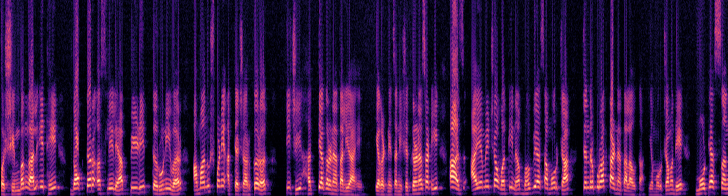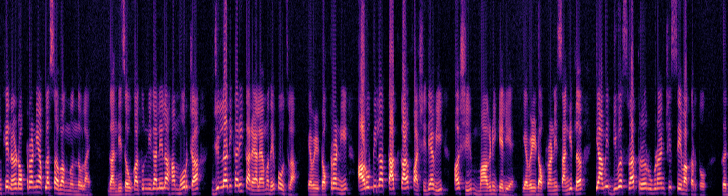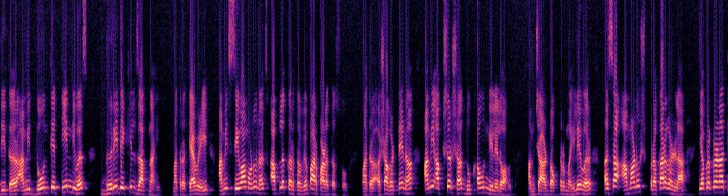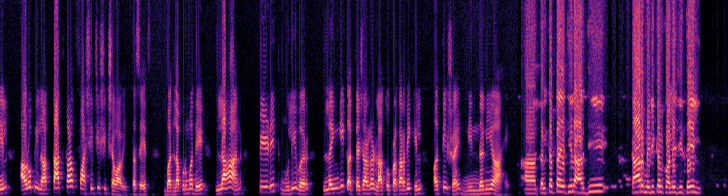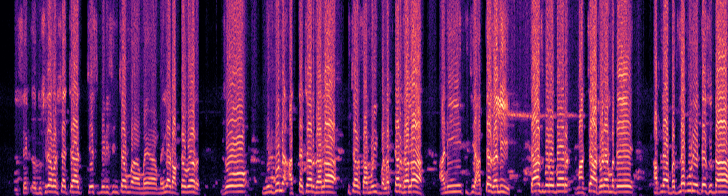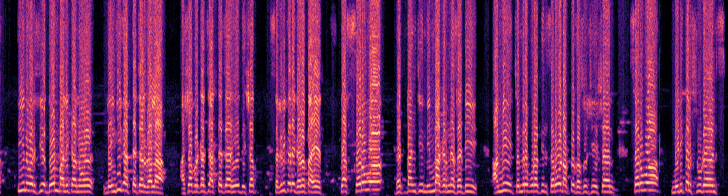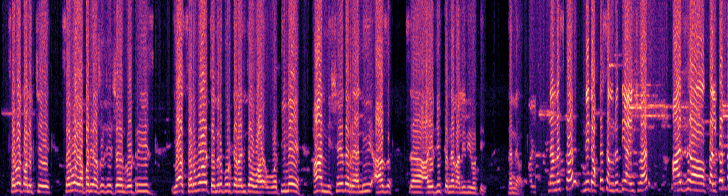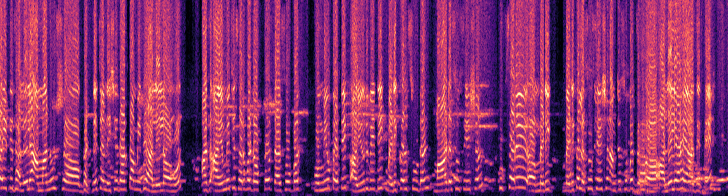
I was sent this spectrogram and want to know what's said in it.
पश्चिम बंगाल येथे डॉक्टर असलेल्या पीडित तरुणीवर अमानुषपणे अत्याचार करत तिची हत्या करण्यात आली आहे. या घटनेचा निषेध करण्यासाठी आज आय एम एच्या वतीनं भव्य असा मोर्चा चंद्रपुरात काढण्यात आला होता. या मोर्चामध्ये मोठ्या संख्येनं डॉक्टरांनी आपला सहभाग नोंदवलाय. गांधी चौकातून निघालेला हा मोर्चा जिल्हाधिकारी कार्यालयामध्ये पोहोचला. यावेळी डॉक्टरांनी आरोपीला तात्काळ फाशी द्यावी अशी मागणी केली आहे. यावेळी डॉक्टरांनी सांगितलं की आम्ही दिवस रात्र रुग्णांची सेवा करतो. कधी तर आम्ही दोन ते तीन दिवस घरी देखील जात नाही. मात्र त्यावेळी आम्ही सेवा म्हणूनच आपलं कर्तव्य पार पाडत असतो. मात्र अशा घटनेनं आम्ही अक्षरशः दुखावून गेलेलो आहोत. आमच्या डॉक्टर महिलेवर असा अमानुष प्रकार घडला या प्रकरणातील आरोपीला तात्काळ फाशीची शिक्षा व्हावी. तसेच बदलापूरमध्ये लहान पीडित मुलीवर लैंगिक अत्याचार घडला तो प्रकार देखील अतिशय निंदनीय आहे. कलकत्ता येथील आरजी कार मेडिकल कॉलेज येथील सेक- दुसऱ्या वर्षाच्या चेस्ट मेडिसिनच्या महिला डॉक्टरवर जो निर्गुण अत्याचार झाला तिच्यावर सामूहिक बलात्कार झाला आणि तिची हत्या झाली त्याचबरोबर मागच्या आठवड्यामध्ये आपल्या बदलापूर येथे सुद्धा तीन वर्षीय दोन बालिकांवर लैंगिक अत्याचार झाला. अशा प्रकारचे अत्याचार हे देशात सगळीकडे घडत आहेत. या सर्व घटनांची निंदा करण्यासाठी आम्ही चंद्रपुरातील सर्व डॉक्टर्स असोसिएशन सर्व मेडिकल स्टुडंट्स सर्व कॉलेजचे सर्व व्यापारी असोसिएशन रोटरीज या सर्व चंद्रपूरकरांच्या वतीने हा निषेध रॅली आज आयोजित करण्यात आलेली होती. धन्यवाद. नमस्कार मी डॉक्टर समृद्धी ऐंचवार आज कलकत्ता इथे झालेल्या अमानुष घटनेच्या निषेधार्थ आम्ही इथे आलेलो आहोत. आज आय एम चे सर्व डॉक्टर त्यासोबत homeopathic ayurvedic medical student MARD association खूप सारे मेडिकल असोसिएशन आमच्यासोबत आलेले आहे आज इथे.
